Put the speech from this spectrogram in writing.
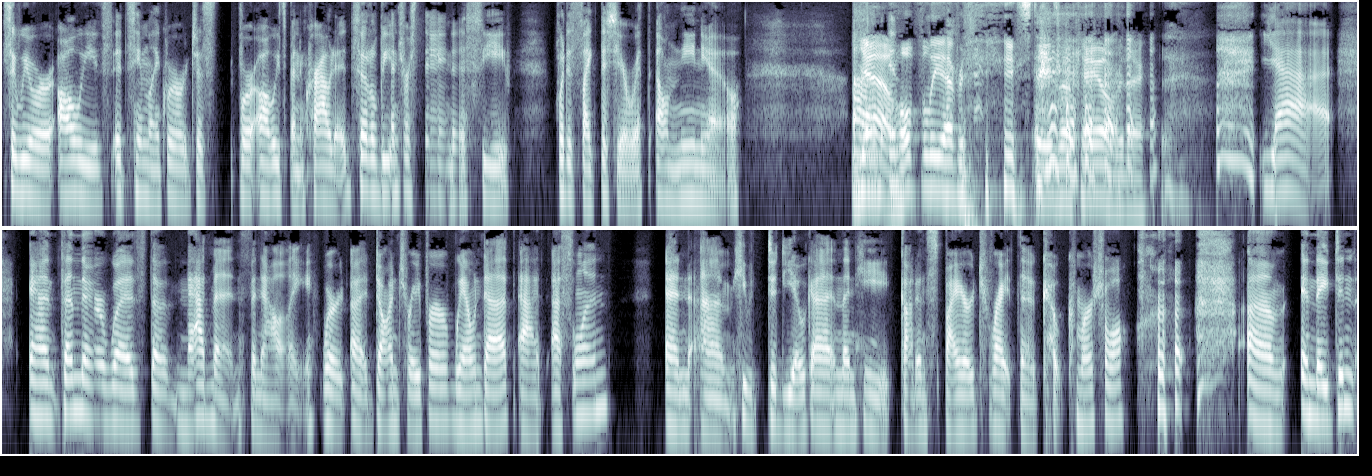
So we were always. It seemed like we were just we're always been crowded. So it'll be interesting to see what it's like this year with El Nino. Um, yeah, and- hopefully everything stays okay over there. yeah. And then there was the Mad Men finale where uh, Don Draper wound up at Esalen and um, he did yoga and then he got inspired to write the Coke commercial. um, and they didn't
